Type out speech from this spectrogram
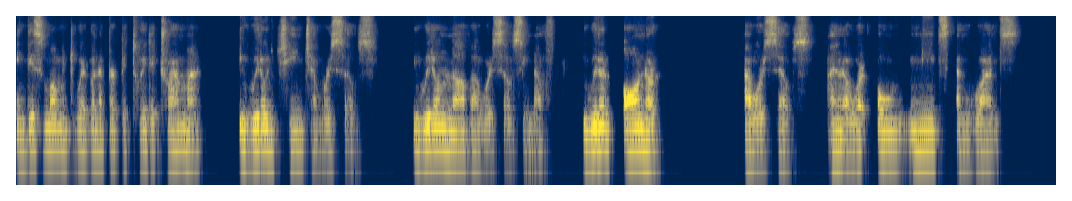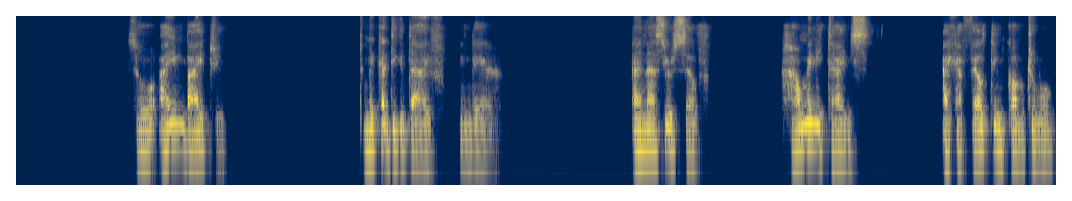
in this moment, we're going to perpetuate the trauma if we don't change ourselves, if we don't love ourselves enough, if we don't honor ourselves and our own needs and wants. So I invite you to make a deep dive in there and ask yourself how many times I have felt uncomfortable,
